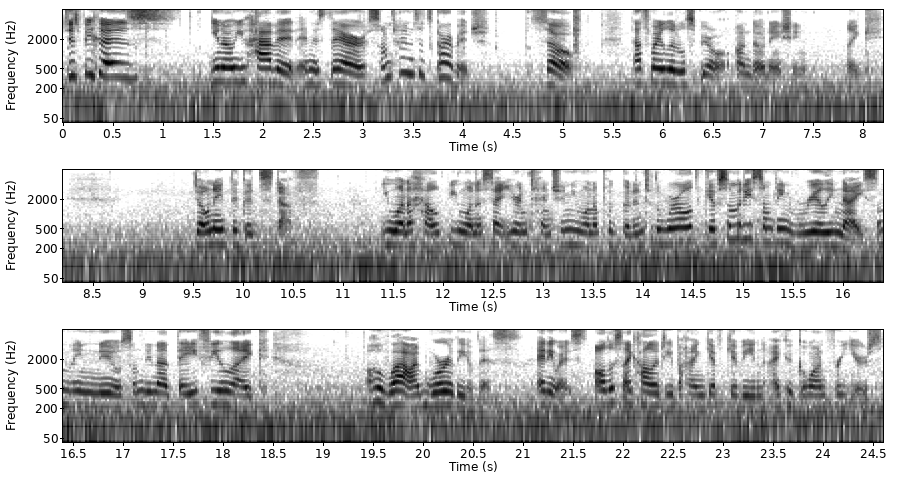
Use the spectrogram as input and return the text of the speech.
just because you know you have it and it's there sometimes it's garbage. So that's my little spiel on donation. Like, donate the good stuff. You want to help, you want to set your intention, you want to put good into the world. Give somebody something really nice, something new, something that they feel like, oh wow, I'm worthy of this. Anyways, all the psychology behind gift giving, I could go on for years.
